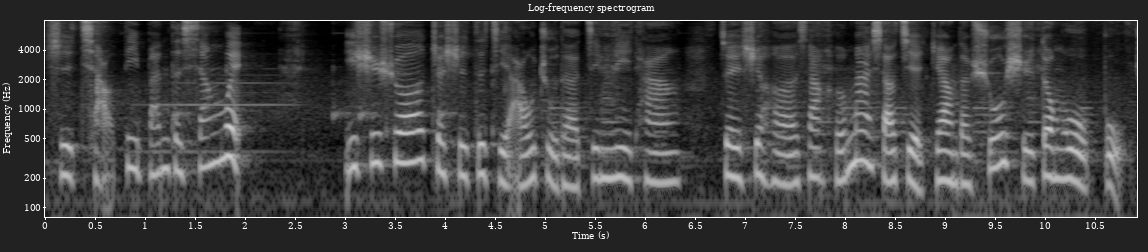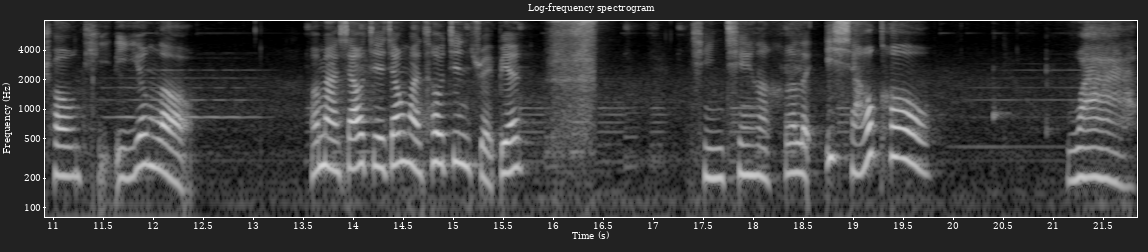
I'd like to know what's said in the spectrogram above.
是巧地般的香味。医师说这是自己熬煮的精力汤，最适合像河马小姐这样的舒食动物补充体力用了。河马小姐将碗凑近嘴边，轻轻地喝了一小口。哇！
